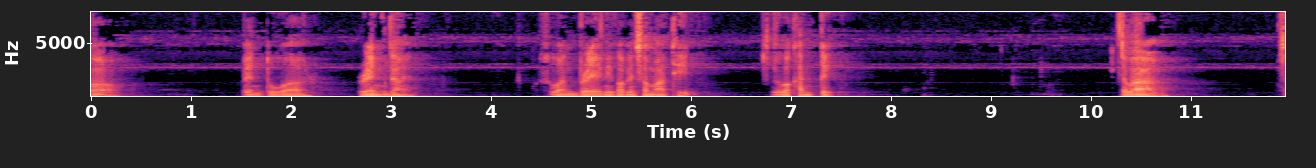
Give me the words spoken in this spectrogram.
ก็เป็นตัวเร่งได้ ส่วนเบรกนี่ก็เป็นสมาธิ หรือว่าขันติ แต่ว่าส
